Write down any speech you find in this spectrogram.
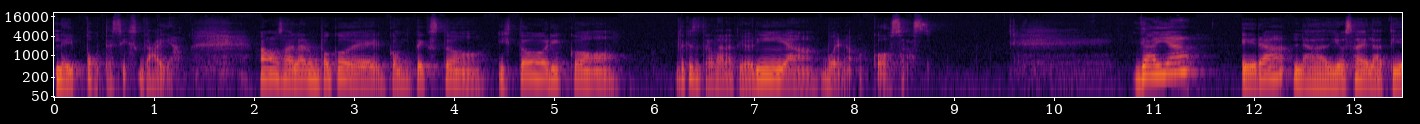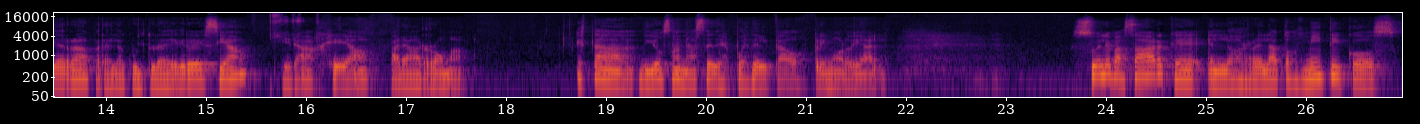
la hipótesis Gaia. Vamos a hablar un poco de contexto histórico, de qué se trata la teoría, bueno, cosas. Gaia era la diosa de la tierra para la cultura de Grecia y era Gea para Roma. Esta diosa nace después del caos primordial. Suele pasar que en los relatos míticos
